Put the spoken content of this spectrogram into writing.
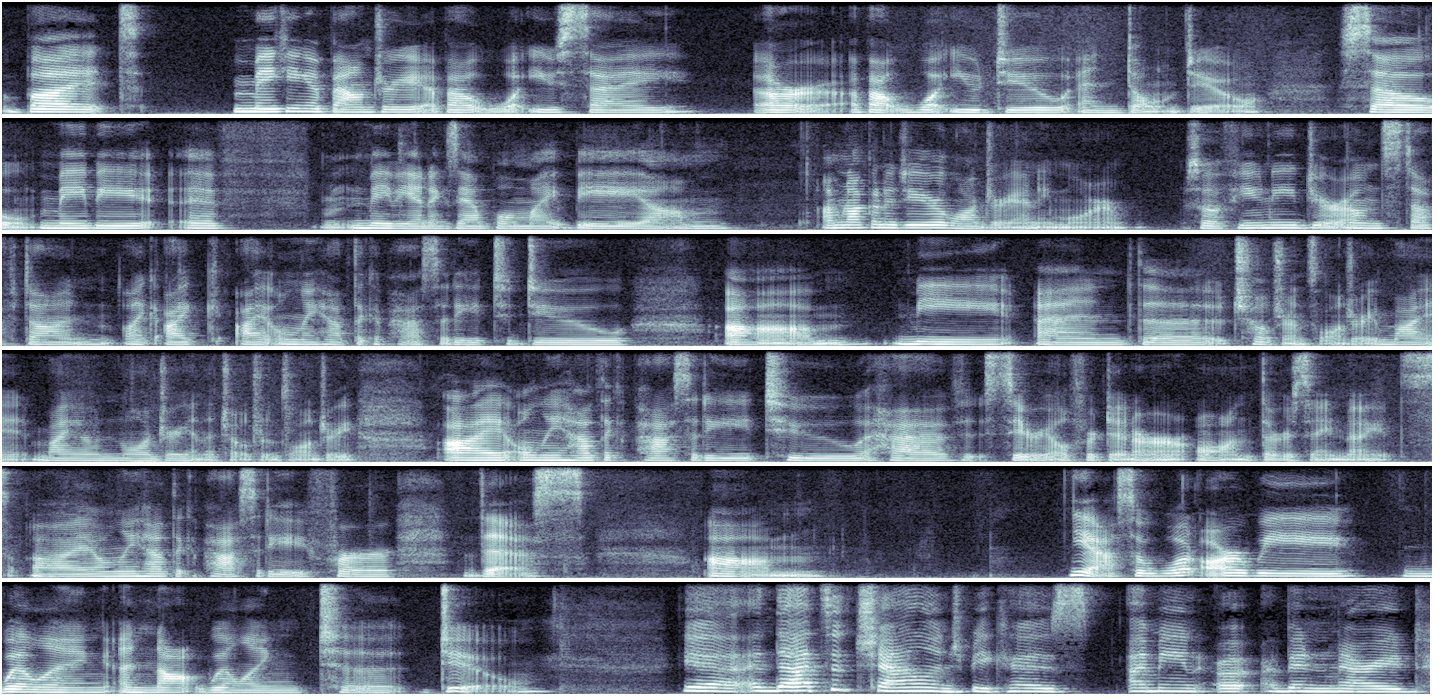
but making a boundary about what you say or about what you do and don't do. So maybe if maybe an example might be um, I'm not going to do your laundry anymore. So if you need your own stuff done, like I, I only have the capacity to do um, me and the children's laundry, my my own laundry and the children's laundry. I only have the capacity to have cereal for dinner on Thursday nights. I only have the capacity for this. Um, yeah, so what are we willing and not willing to do? Yeah, and that's a challenge because I mean, uh, I've been married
